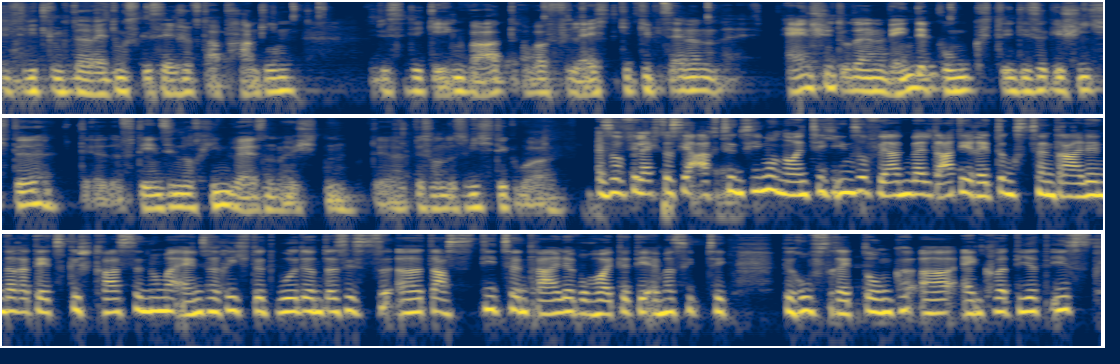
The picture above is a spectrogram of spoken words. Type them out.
Entwicklung der Rettungsgesellschaft abhandeln, bis in die Gegenwart, aber vielleicht gibt es einen Einschnitt oder einen Wendepunkt in dieser Geschichte, auf den Sie noch hinweisen möchten, der besonders wichtig war? Also vielleicht das Jahr 1897 insofern, weil da die Rettungszentrale in der Radetzky Straße Nummer 1 errichtet wurde. Und das ist äh, das die Zentrale, wo heute die MA70 Berufsrettung äh, einquartiert ist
